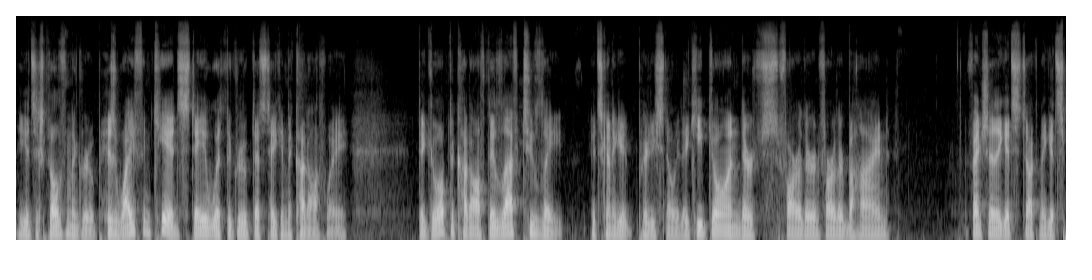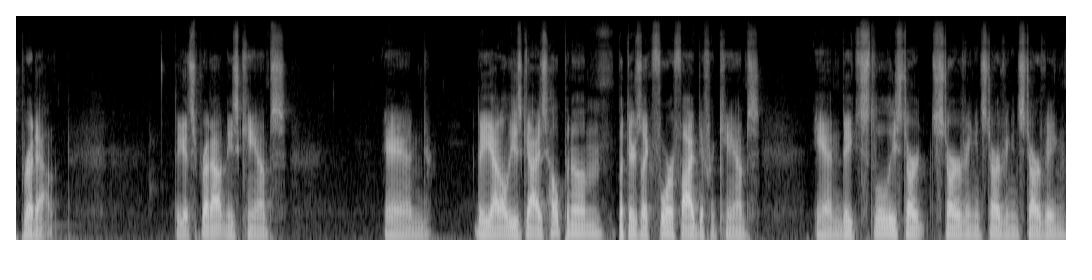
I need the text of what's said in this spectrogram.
He gets expelled from the group. His wife and kids stay with the group that's taken the cutoff way. They go up the cutoff. They left too late. It's going to get pretty snowy. They keep going. They're farther and farther behind. Eventually, they get stuck and they get spread out. They get spread out in these camps. And they got all these guys helping them, but there's like four or five different camps. And they slowly start starving and starving and starving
